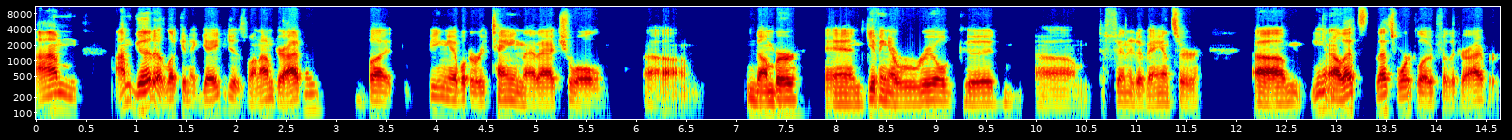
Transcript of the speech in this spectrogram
I'm, I'm good at looking at gauges when I'm driving, but being able to retain that actual um, number and giving a real good um, definitive answer, um, you know, that's, that's workload for the driver.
